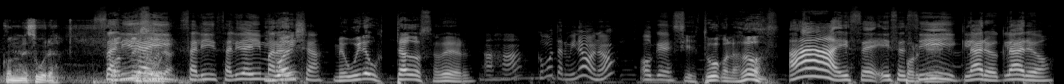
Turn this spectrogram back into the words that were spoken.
con mesura. Salí Con de ahí, salí, salí de ahí, Igual maravilla. me hubiera gustado saber Ajá. ¿Cómo terminó, no? ¿O qué? si estuvo con las dos. Ah, ese, ese Porque- sí, claro, claro.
